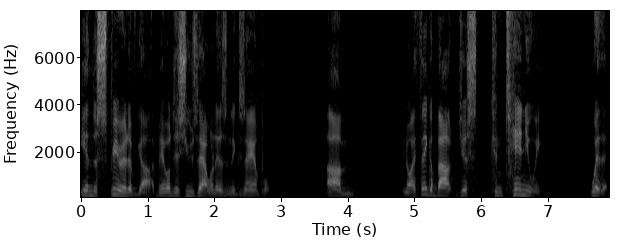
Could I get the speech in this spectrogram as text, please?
in the Spirit of God. Maybe I'll just use that one as an example. Um, you know, I think about just continuing with it.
